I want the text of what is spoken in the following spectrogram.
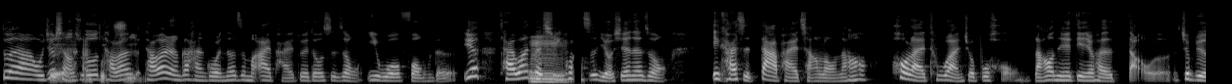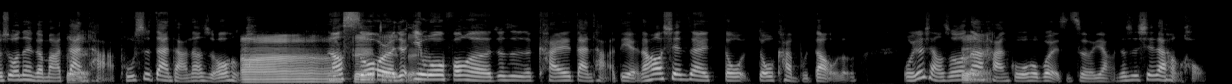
对啊，我就想说台湾台湾人跟韩国人都这么爱排队，都是这种一窝蜂的。因为台湾的情况是有些那种一开始大排长龙，嗯、然后后来突然就不红，然后那些店就开始倒了。就比如说那个嘛蛋挞，葡式蛋挞那时候很红，啊、然后所有人就一窝蜂的，就是开蛋挞店，然后现在都都看不到了。我就想说，那韩国会不会也是这样？就是现在很红，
